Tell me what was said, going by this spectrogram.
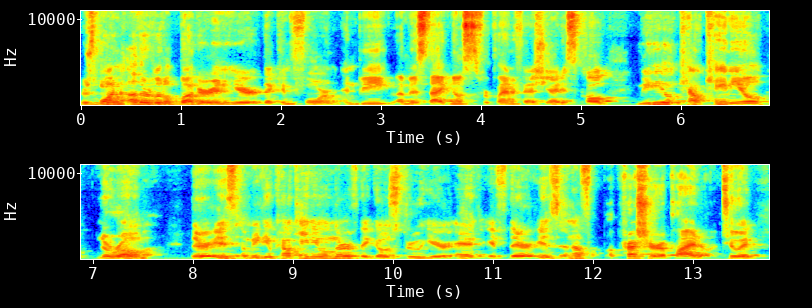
There's one other little bugger in here that can form and be a misdiagnosis for plantar fasciitis called medial calcaneal neuroma. There is a medial calcaneal nerve that goes through here, and if there is enough pressure applied to it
